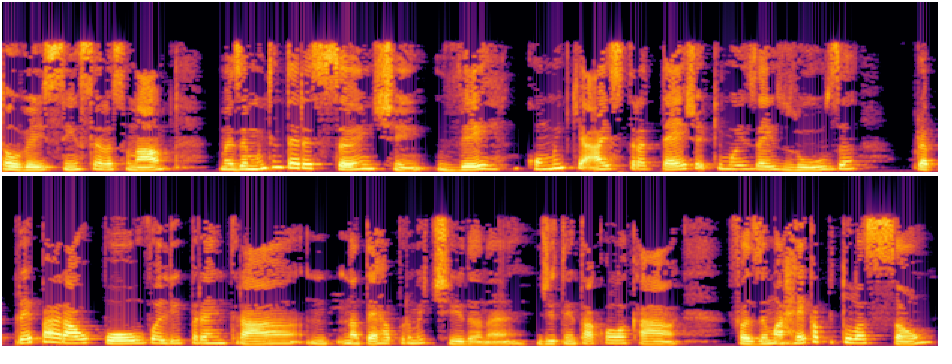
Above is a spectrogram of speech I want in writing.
talvez sim selecionar, mas é muito interessante ver como que a estratégia que Moisés usa para preparar o povo ali para entrar na terra prometida, né? De tentar colocar, fazer uma recapitulação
